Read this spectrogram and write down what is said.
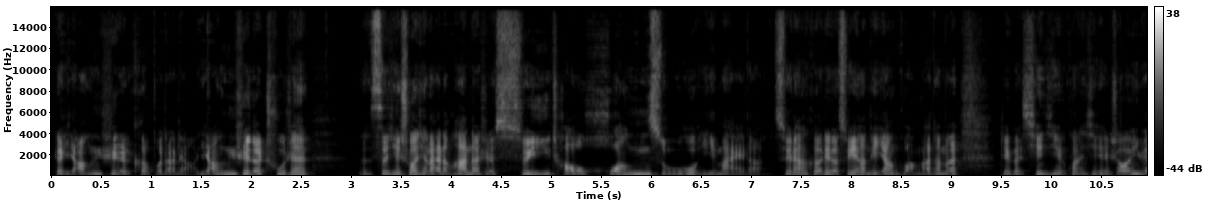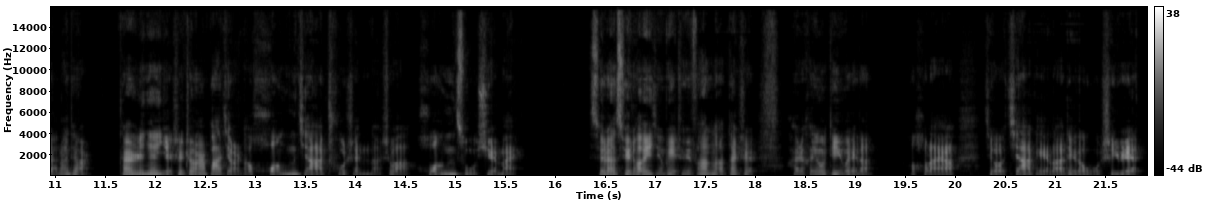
这杨氏可不得了，杨氏的出身，仔细说起来的话，那是隋朝皇族一脉的。虽然和这个隋炀帝杨广啊，他们这个亲戚关系稍微远了点但是人家也是正儿八经的皇家出身的，是吧？皇族血脉。虽然隋朝已经被推翻了，但是还是很有地位的。后来啊，就嫁给了这个武士约。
